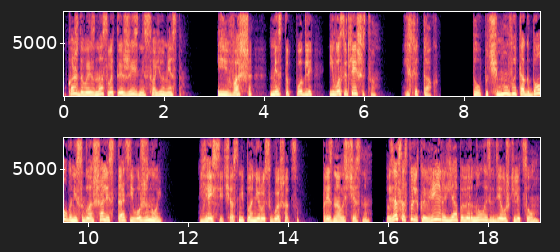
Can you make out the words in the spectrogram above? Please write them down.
У каждого из нас в этой жизни свое место. И ваше место подле его светлейшества. Если так, то почему вы так долго не соглашались стать его женой? Я и сейчас не планирую соглашаться, призналась честно. Взяв со столика веер, я повернулась к девушке лицом.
